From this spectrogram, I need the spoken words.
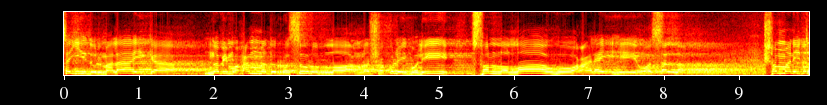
সৈয়দুল মালাইকা, নবী মোহাম্মদুর রসুল্লাহ আমরা সকলেই বলি সাল্লাল্লাহু আলাইহি ওয়াসাল্লাম। সম্মানিত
